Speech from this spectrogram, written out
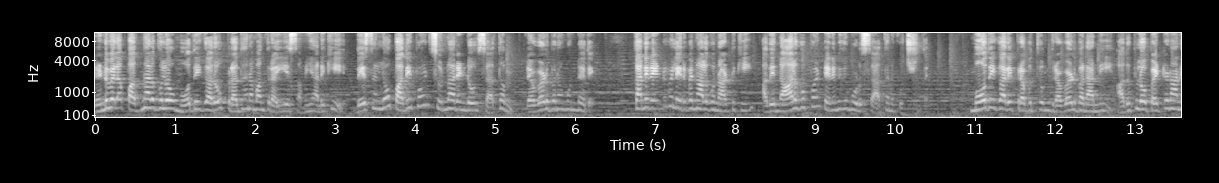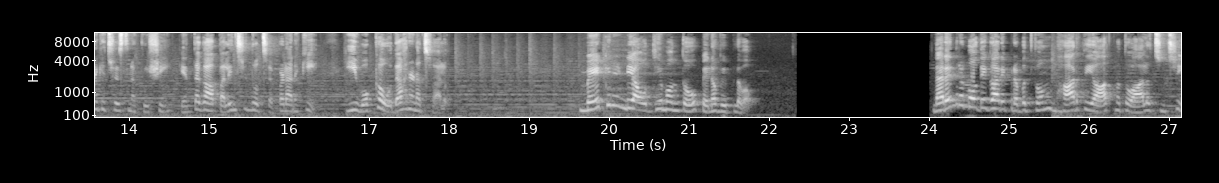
రెండు వేల పద్నాలుగులో మోదీ గారు ప్రధానమంత్రి అయ్యే సమయానికి దేశంలో పది పాయింట్ సున్నా రెండు శాతం ద్రవ్యోల్బణం ఉండేది. కానీ రెండు వేల ఇరవై నాలుగు నాటికి అది నాలుగు పాయింట్ ఎనిమిది మూడు శాతానికి వచ్చింది. మోదీ గారి ప్రభుత్వం ద్రవ్యోల్బణాన్ని అదుపులో పెట్టడానికి చేసిన కృషి ఎంతగా ఫలించిందో చెప్పడానికి ఈ ఒక్క ఉదాహరణ చాలు. మేక్ ఇన్ ఇండియా ఉద్యమంతో పెను విప్లవం. నరేంద్ర మోదీ గారి ప్రభుత్వం భారతీయ ఆత్మతో ఆలోచించి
